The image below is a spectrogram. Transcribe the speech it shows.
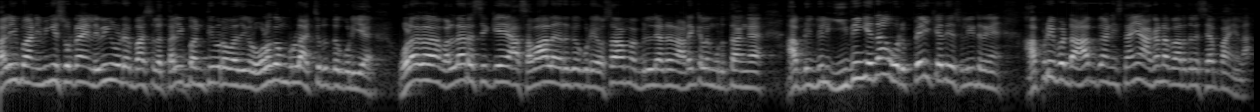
தலிபான் இவங்க சொல்கிறாங்க இவங்களுடைய பாஷையில் தலிபான் தீவிரவாதிகள் உலகம் ஃபுல்லாக அச்சுறுத்தக்கூடிய உலக வல்லரசுக்கே சவாலாக இருக்கக்கூடிய ஒசாமா பில்லடன் அடைக்கலம் கொடுத்தாங்க அப்படின்னு சொல்லி இவங்க தான் ஒரு பேய் கதையை சொல்லிட்டு இருக்காங்க. அப்படிப்பட்ட ஆப்கானிஸ்தானையும் அகண்ட பாரதத்தில் சேர்ப்பாங்களாம்.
